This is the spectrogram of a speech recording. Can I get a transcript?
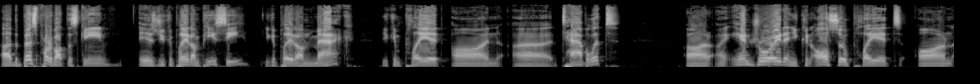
Uh, the best part about this game is you can play it on PC. You can play it on Mac. You can play it on uh, tablet, on Android, and you can also play it on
